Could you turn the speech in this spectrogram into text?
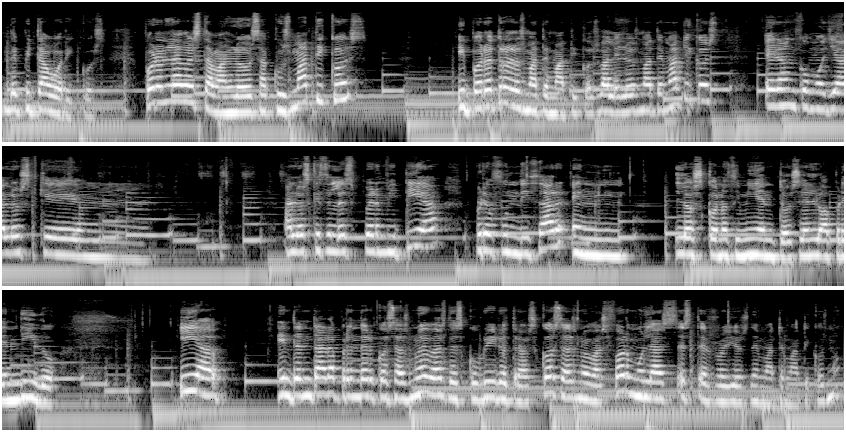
De pitagóricos. Por un lado estaban los acusmáticos y por otro los matemáticos. Vale, los matemáticos eran como ya los que... A los que se les permitía profundizar en los conocimientos, en lo aprendido y intentar aprender cosas nuevas, descubrir otras cosas, nuevas fórmulas, estos rollos de matemáticos, ¿no?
